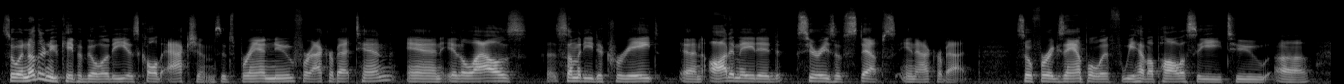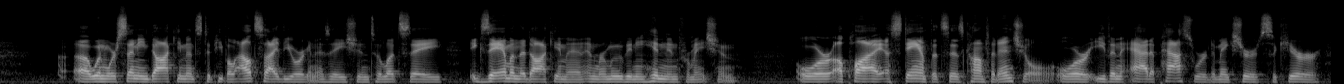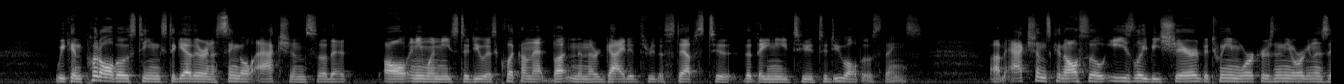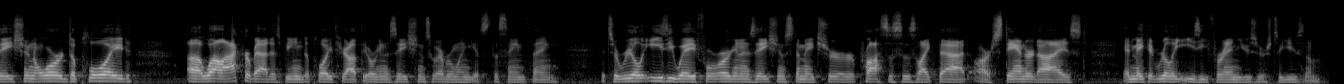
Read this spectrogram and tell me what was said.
So another new capability is called Actions. It's brand new for Acrobat 10, and it allows somebody to create an automated series of steps in Acrobat. So for example, if we have a policy to uh, uh, when we're sending documents to people outside the organization to, let's say, examine the document and remove any hidden information, or apply a stamp that says confidential, or even add a password to make sure it's secure. We can put all those things together in a single action so that all anyone needs to do is click on that button and they're guided through the steps to, that they need to, to do all those things. Um, actions can also easily be shared between workers in the organization or deployed uh, while Acrobat is being deployed throughout the organization so everyone gets the same thing. It's a real easy way for organizations to make sure processes like that are standardized and make it really easy for end users to use them.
